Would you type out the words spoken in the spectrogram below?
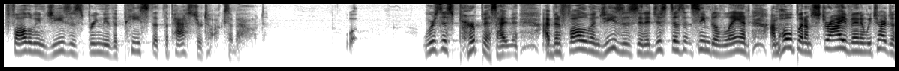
following Jesus bring me the peace that the pastor talks about? Where's this purpose? I, I've been following Jesus and it just doesn't seem to land. I'm hoping, I'm striving, and we try to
